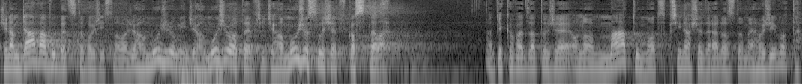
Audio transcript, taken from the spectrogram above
že nám dává vůbec to Boží slovo, že ho můžu mít, že ho můžu otevřít, že ho můžu slyšet v kostele. A děkovat za to, že ono má tu moc přinášet radost do mého života.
